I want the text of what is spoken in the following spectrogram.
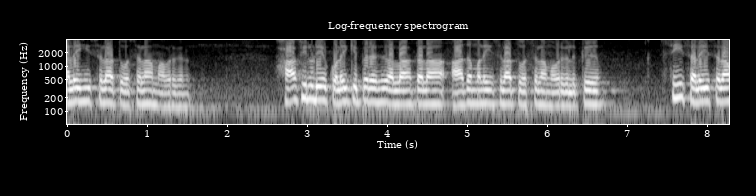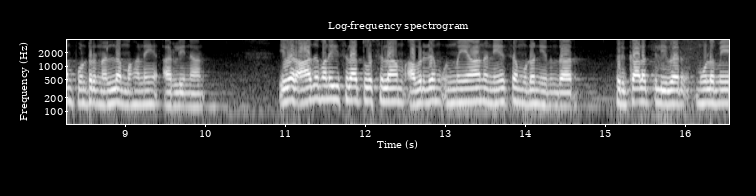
அலைஹி ஸலாத்து வசலாம் அவர்கள் ஹாஃபிலுடைய கொலைக்கு பிறகு அல்லாஹ் தலா ஆதம் அலை சலாத்து வசலாம் அவர்களுக்கு சீஸ் அலைஹிஸ்ஸலாம் போன்ற நல்ல மகனை அருளினான். இவர் ஆதம் அலை இஸ்லாத்து வசலாம் அவரிடம் உண்மையான நேசமுடன் இருந்தார். பிற்காலத்தில் இவர் மூலமே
